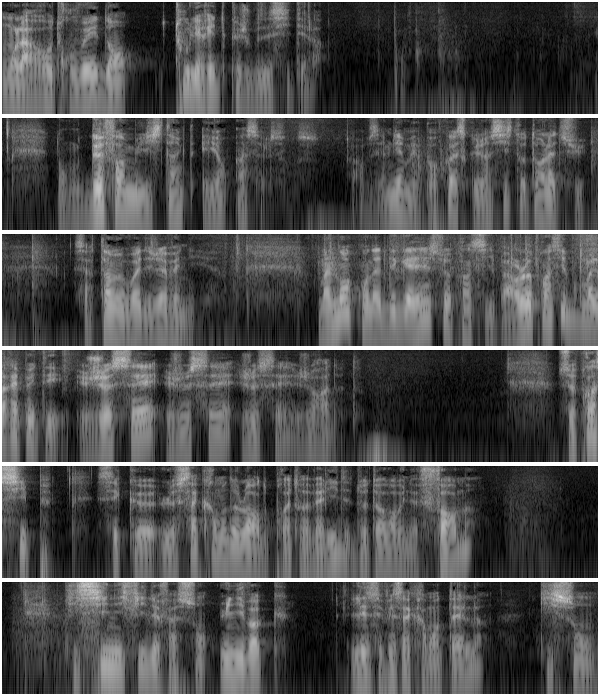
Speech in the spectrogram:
On l'a retrouvé dans tous les rites que je vous ai cités là. Donc deux formules distinctes ayant un seul sens. Alors vous allez me dire, mais pourquoi est-ce que j'insiste autant là-dessus? Certains me voient déjà venir. Maintenant qu'on a dégagé ce principe, alors le principe, on va le répéter. Je sais, je sais, je sais, je radote. Ce principe, c'est que le sacrement de l'ordre, pour être valide, doit avoir une forme qui signifie de façon univoque les effets sacramentels, qui sont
